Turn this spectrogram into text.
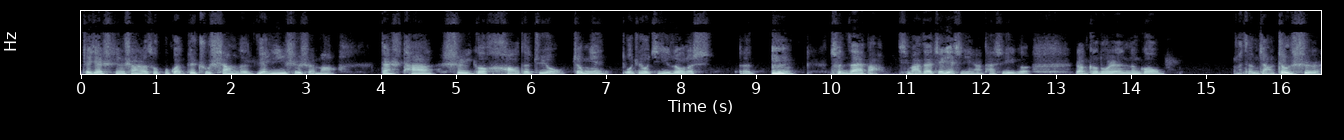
这件事情上热搜，不管最初上的原因是什么，但是它是一个好的、具有正面，我觉得有积极作用的是呃 存在吧。起码在这件事情上，它是一个让更多人能够怎么讲正视，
